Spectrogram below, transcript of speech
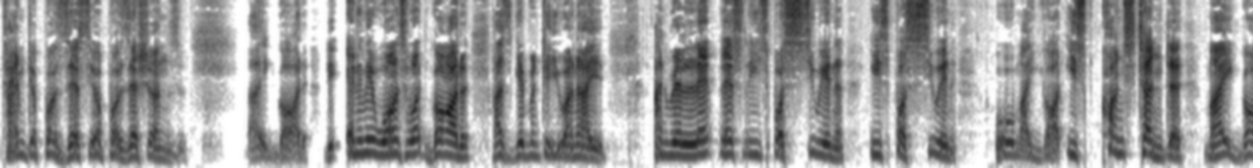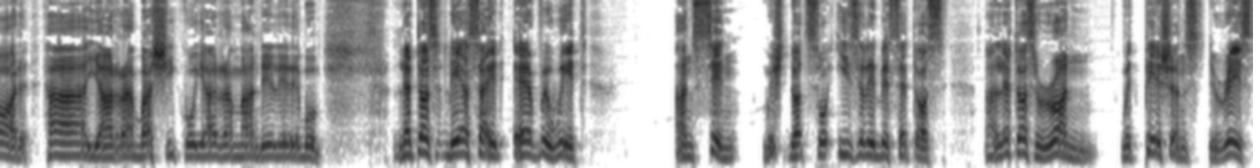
time to possess your possessions. My God, the enemy wants what God has given to you and I. And relentlessly he's pursuing, he's pursuing. Oh my God, he's constant. My God. Let us lay aside every weight and sin which doth so easily beset us, and let us run with patience the race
